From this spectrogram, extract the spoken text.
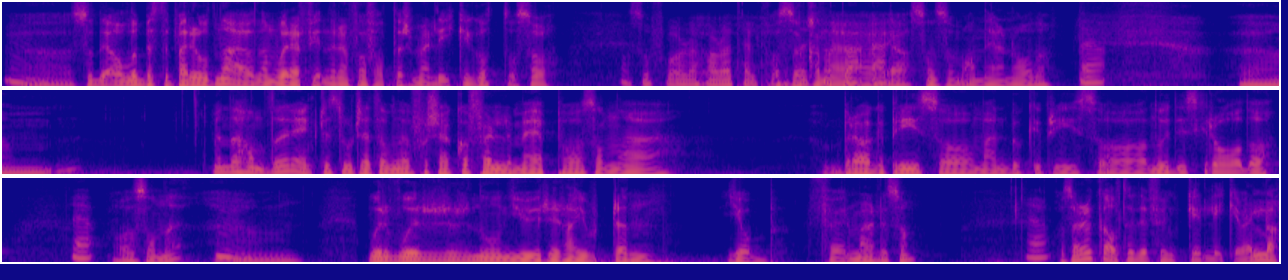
Mm. Eh, så de aller beste periodene er jo den hvor jeg finner en forfatter som jeg liker godt, og så, Og så får du, har du et helt så kan jeg forfatterskap, Ja, sånn som Annie er nå, da. Ja. Um, men det handler egentlig stort sett om å forsøke å følge med på sånne Bragepris og Man Booker-pris og Nordisk råd og, Ja. og sånne. Mm. Um, hvor, hvor noen juryer har gjort en jobb før meg, liksom. Ja. Og så er det ikke alltid det funker likevel, da.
